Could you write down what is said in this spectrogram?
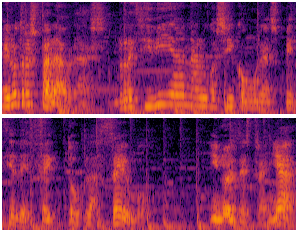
En otras palabras, recibían algo así como una especie de efecto placebo. Y no es de extrañar,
